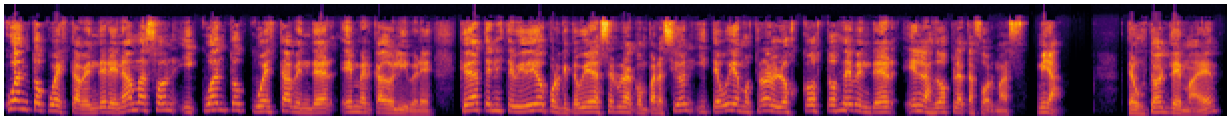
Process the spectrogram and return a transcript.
¿Cuánto cuesta vender en Amazon y cuánto cuesta vender en Mercado Libre? Quédate en este video porque te voy a hacer una comparación y te voy a mostrar los costos de vender en las dos plataformas. Mira, te gustó el tema, ¿eh?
